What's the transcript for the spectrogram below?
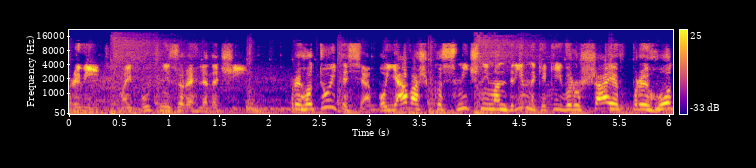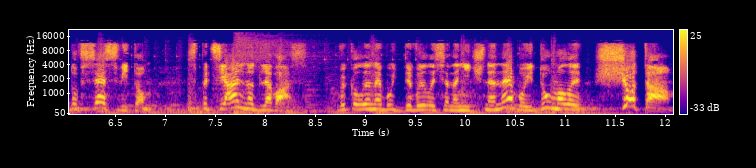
Привіт, майбутні зореглядачі. Приготуйтеся, бо я ваш космічний мандрівник, який вирушає в пригоду всесвітом. Спеціально для вас. Ви коли-небудь дивилися на нічне небо і думали, що там?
